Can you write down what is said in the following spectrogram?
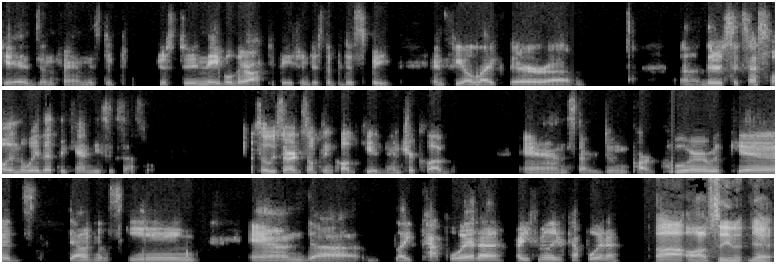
kids and families to just to enable their occupation just to participate and feel like they're um, uh, they're successful in the way that they can be successful. So we started something called Key Adventure Club and started doing parkour with kids, downhill skiing, and uh, like capoeira. Are you familiar with capoeira? Uh, oh, I've seen it. Yeah.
